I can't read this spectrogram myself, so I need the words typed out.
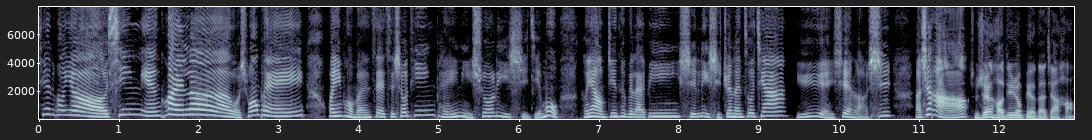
亲爱的朋友，新年快乐！我是汪培，欢迎朋友们再次收听《陪你说历史》节目。同样，我们今天特别来宾是历史专栏作家于远炫老师。老师好，主持人好，听众朋友大家好，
